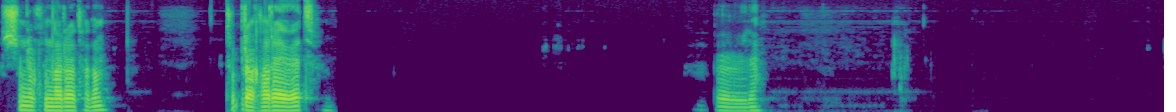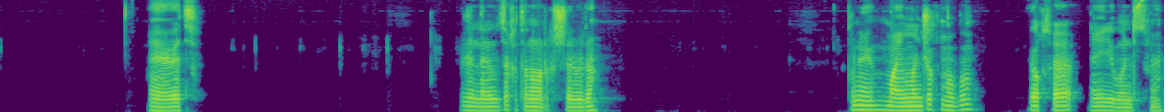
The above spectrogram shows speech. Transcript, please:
Şimdi kumları atalım. Toprakları evet. Böyle. Evet. Ürünlerimize katalım arkadaşlar böyle. Bu ne? Maymuncuk mu bu? Yoksa neydi bunun ismi?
